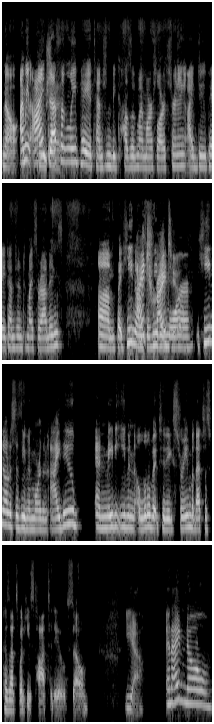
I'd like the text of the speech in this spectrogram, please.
No, I mean, I Oh, shit. definitely pay attention because of my martial arts training. I do pay attention to my surroundings. Um, but he I notices even to. more. He notices even more than I do, and maybe even a little bit to the extreme. But that's just because that's what he's taught to do. So yeah. And I know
